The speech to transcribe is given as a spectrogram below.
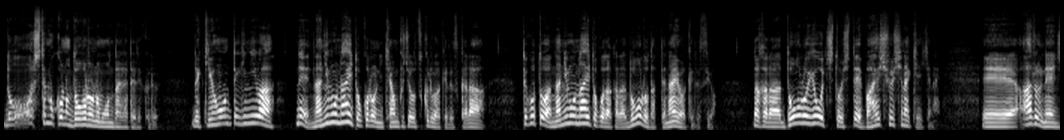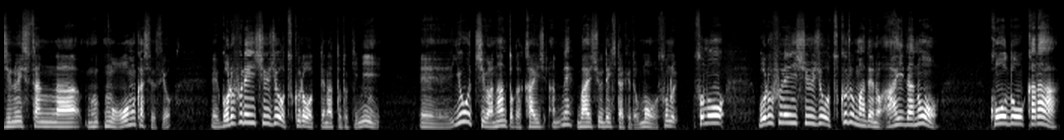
どうしてもこの道路の問題が出てくる。で基本的にはね何もないところにキャンプ場を作るわけですから。ってことは何もないとこだから道路だってないわけですよ。だから道路用地として買収しなきゃいけない、えー、あるね地主さんがもう大昔ですよ。ゴルフ練習場を作ろうってなった時に、えー、用地はなんとか買,、ね、買収できたけどもそのそのゴルフ練習場を作るまでの間の行動から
